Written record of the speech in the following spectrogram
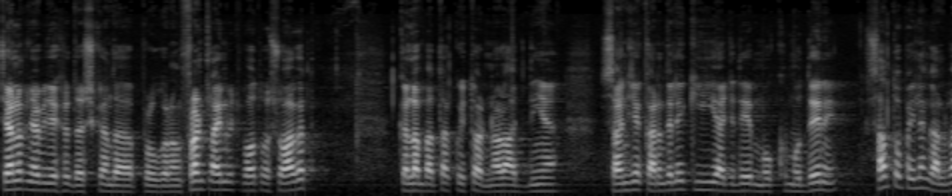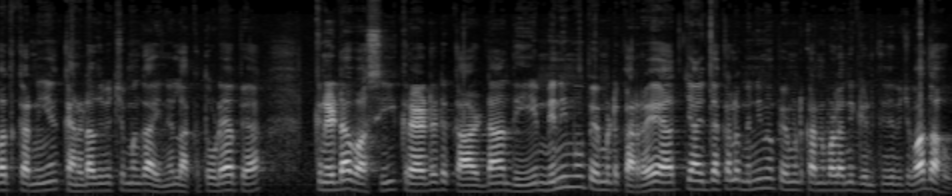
ਚੈਨਲ ਪੰਜਾਬੀ ਦੇਖ ਰਹੇ ਦਰਸ਼ਕਾਂ ਦਾ ਪ੍ਰੋਗਰਾਮ ਫਰੰਟ ਲਾਈਨ ਵਿੱਚ ਬਹੁਤ-ਬਹੁਤ ਸਵਾਗਤ। ਗੱਲਾਂ ਬਾਤਾਂ ਕੁਝ ਤੁਹਾਡੇ ਨਾਲ ਅੱਜ ਦੀਆਂ ਸਾਂਝੀਆਂ ਕਰਨ ਦੇ ਲਈ ਕੀ ਅੱਜ ਦੇ ਮੁੱਖ ਮੁੱਦੇ ਨੇ। ਸਭ ਤੋਂ ਪਹਿਲਾਂ ਗੱਲਬਾਤ ਕਰਨੀ ਹੈ, ਕੈਨੇਡਾ ਦੇ ਵਿੱਚ ਮਹਿੰਗਾਈ ਨੇ ਲੱਕ ਤੋੜਿਆ ਪਿਆ। ਕੈਨੇਡਾ ਵਾਸੀ ਕ੍ਰੈਡਿਟ ਕਾਰਡਾਂ ਦੀ ਮਿਨੀਮਮ ਪੇਮੈਂਟ ਕਰ ਰਹੇ ਆ ਜਾਂ ਇਦਾਂ ਕਹ ਲਓ, ਮਿਨੀਮਮ ਪੇਮੈਂਟ ਕਰਨ ਵਾਲਿਆਂ ਦੀ ਗਿਣਤੀ ਦੇ ਵਿੱਚ ਵਾਧਾ ਹੋਊ।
